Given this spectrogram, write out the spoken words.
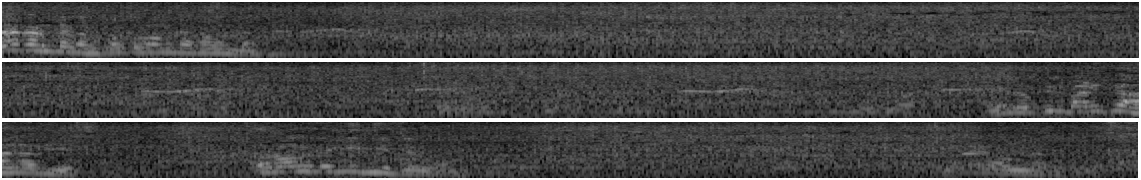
দেখান দেখান, কত রং দেখান দেখান। এই লোকটির বাড়িতে হানা দিয়েছে। রং দেখিয়ে দিয়েছে ওখানে। রং লাগিয়ে দিয়েছে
